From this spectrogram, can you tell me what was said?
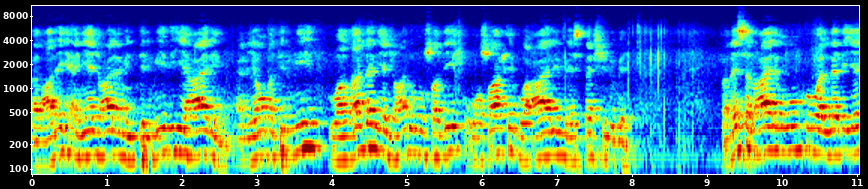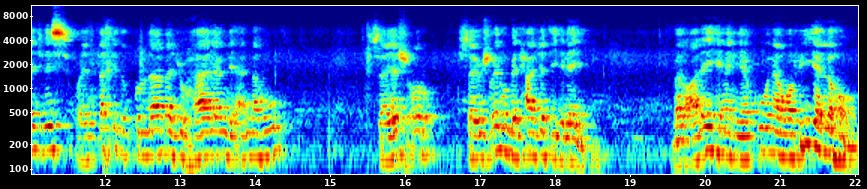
بل عليه أن يجعل من تلميذه عالم. اليوم تلميذ وغدا يجعله صديق وصاحب وعالم يسترشد به. فليس العالم هو الذي يجلس ويتخذ الطلاب جهالا لأنه سيشعر سيشعرهم بالحاجة إليه. بل عليه أن يكون وفيا لهم.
